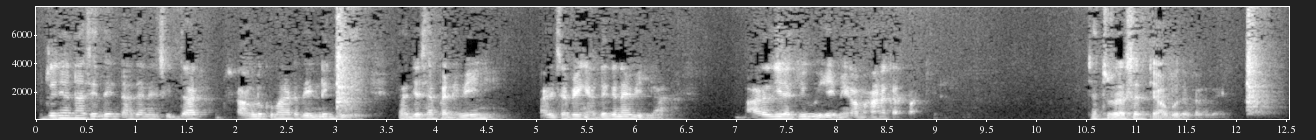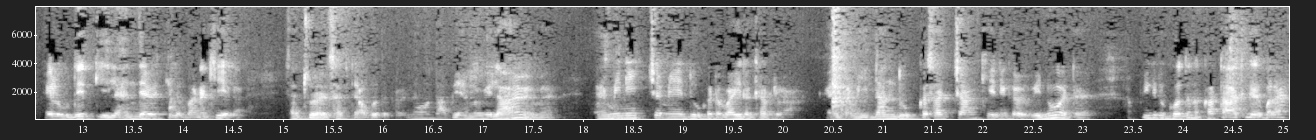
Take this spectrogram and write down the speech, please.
බුදුජානනාංශයෙන් දෙන්න ආදනේ සිද්ධාර්ථ රාහුල කුමාරට දෙන්න ගියේ රාජ්‍ය සැප නෙවෙයිනේ. පරිසපෙන් ඇදගෙන ඇවිල්ලා බාර දීලා කිව්වේ මේක මහාන කරපක් කියලා. චතුරාර්ය සත්‍ය අවබෝධ කරගන්න. ඒල උදේත් කියලා හැන්දෑවෙත් කියලා බණ කියලා චතුරාර්ය සත්‍ය අවබෝධ කරගන්න. මොකද අපි හැම වෙලාවෙම ඇමිනිච්ච මේ දුකට වෛර කරලා එනිකම ඉදන් දුක්ඛ සත්‍යං කියන එක වෙනුවට අපි ඒකට ගොතන කතා ටික බලන්න.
